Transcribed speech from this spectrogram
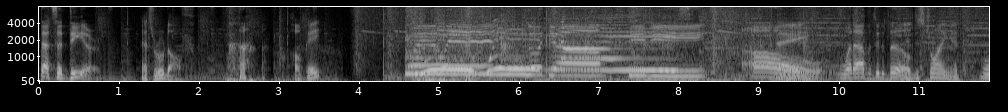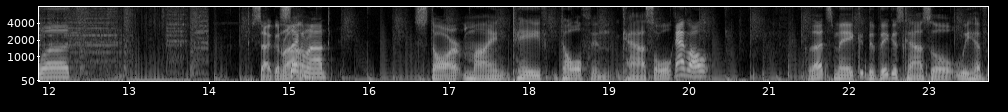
That's a deer. That's Rudolph. okay. Good job. GG. Oh. Hey, what happened to the build? You're destroying it. What? Second round. Second round. Star Mine Cave Dolphin Castle. Castle! Let's make the biggest castle we have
